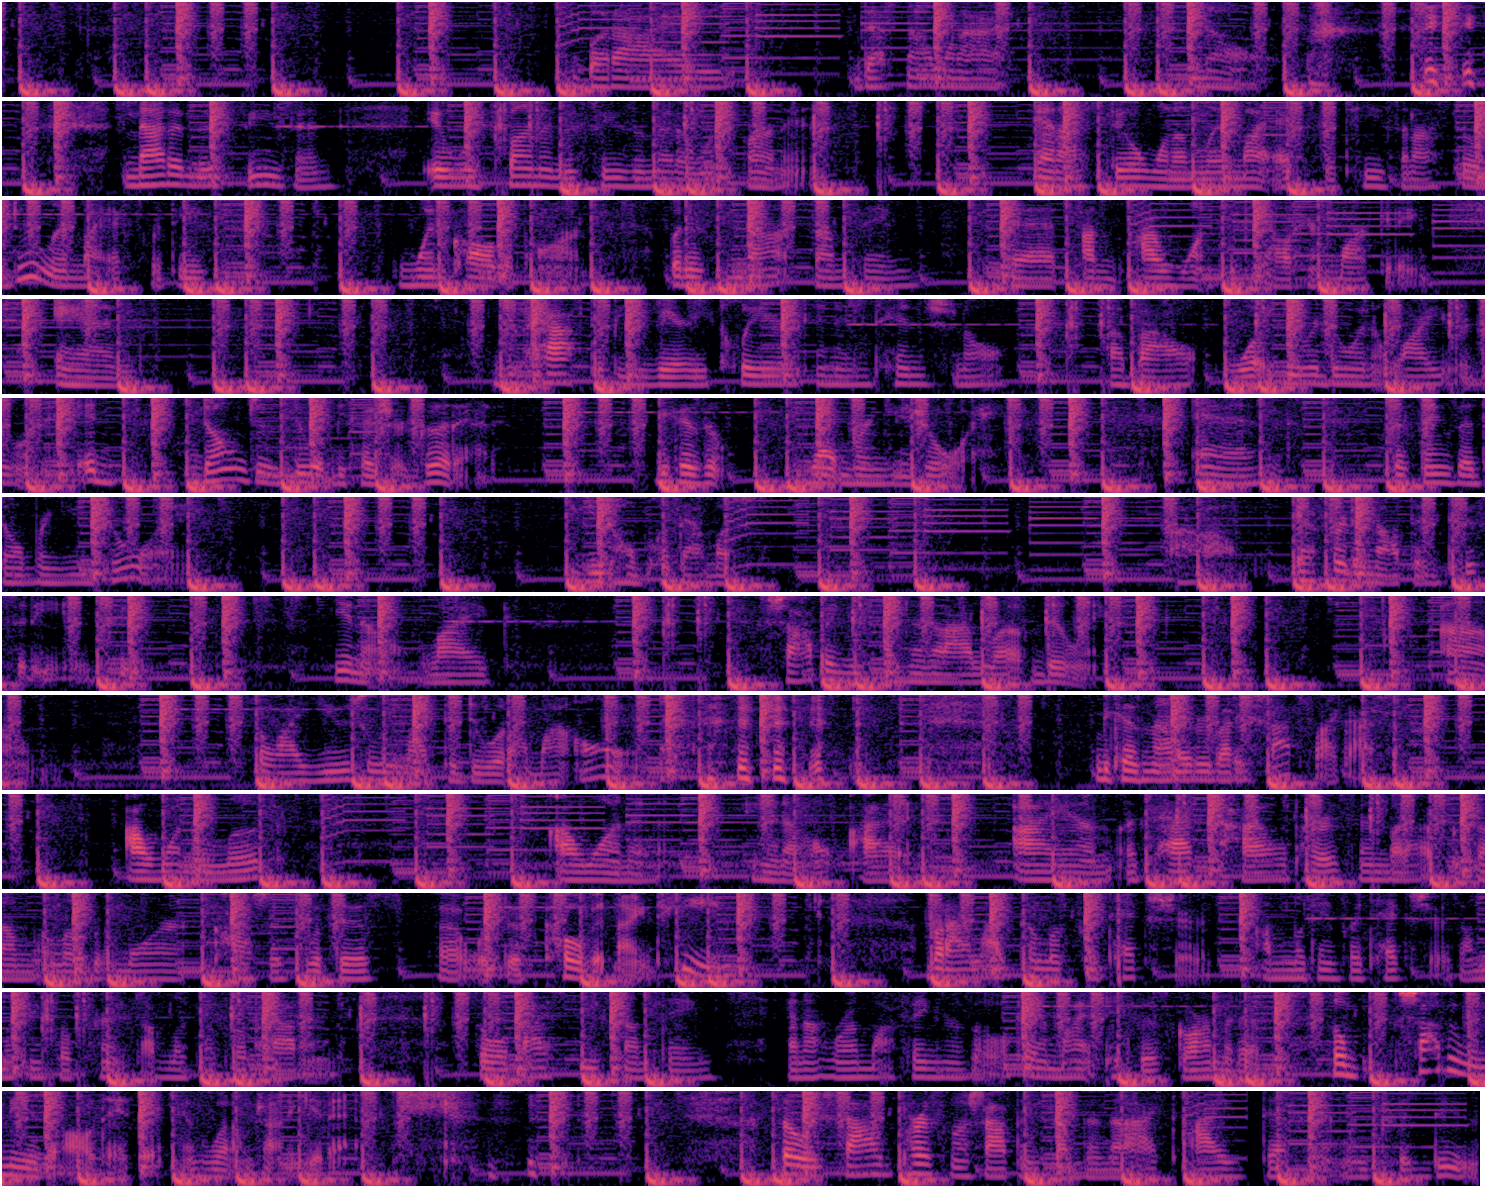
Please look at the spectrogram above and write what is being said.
But I, that's not when I, no, not in this season. It was fun in the season that it was fun in. And I still want to lend my expertise, and I still do lend my expertise when called upon. But it's not something have to be very clear and intentional about what you were doing and why you were doing it. it. Don't just do it because you're good at it, because it won't bring you joy. And the things that don't bring you joy, you don't put that much um, effort and authenticity into. You know, like shopping is something that I love doing. Um, so I usually like to do it on my own. because not everybody shops like I shop. I want to look. I want to, you know, I I am a tactile person, but I've become a little bit more cautious with this uh, with this COVID nineteen. But I like to look for textures. I'm looking for textures. I'm looking for prints. I'm looking for patterns. So if I see something and I run my fingers, oh, okay, I might pick this garment up. So shopping with me is an all day thing, is what I'm trying to get at. So shop, personal shopping is something that I, I definitely could do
